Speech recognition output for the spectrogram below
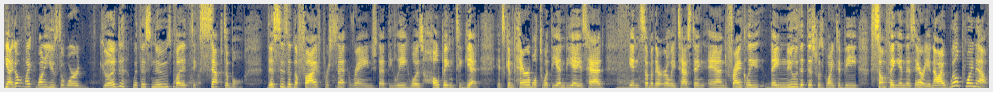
Yeah, I don't like want to use the word good with this news, but it's acceptable. This is in the 5% range that the league was hoping to get. It's comparable to what the NBA has had in some of their early testing. And frankly, they knew that this was going to be something in this area. Now, I will point out,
